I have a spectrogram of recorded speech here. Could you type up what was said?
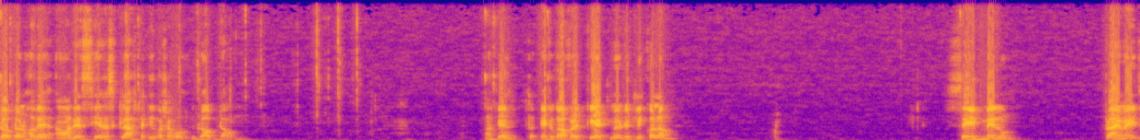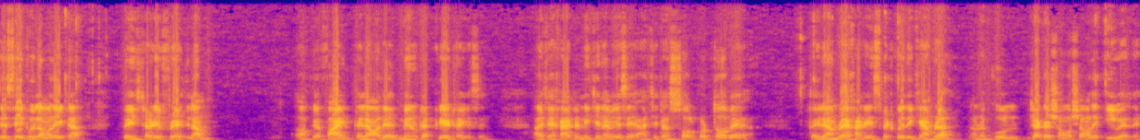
ড্রপডাউন হবে, আমাদের সিএসএস ক্লাসটা কি বসাবো? ড্রপডাউন ওকে তো এটুকু পরে ক্রিয়েট মেনুতে ক্লিক করলাম। সেভ মেনু প্রাইমারিতে সেভ হইল আমাদের এটা পেজটা রিফ্রেশ দিলাম। ওকে ফাইন তাহলে আমাদের মেনুটা ক্রিয়েট হয়ে গেছে। আচ্ছা এখানে একটা নিচে নামে গেছে। আচ্ছা এটা সলভ করতে হবে। তাইলে আমরা এখানে ইন্সপেক্ট করে দেখি আমরা আমরা কোন জায়গায় সমস্যা? আমাদের ইউএলএ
